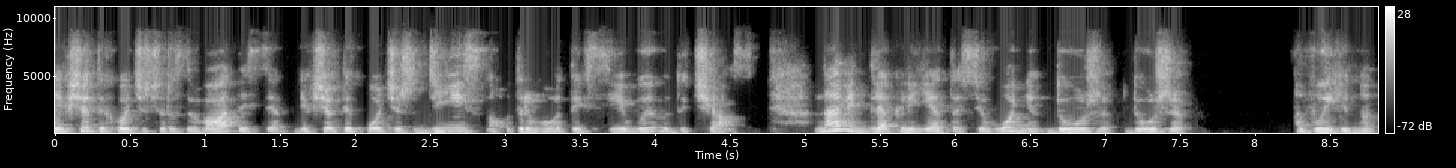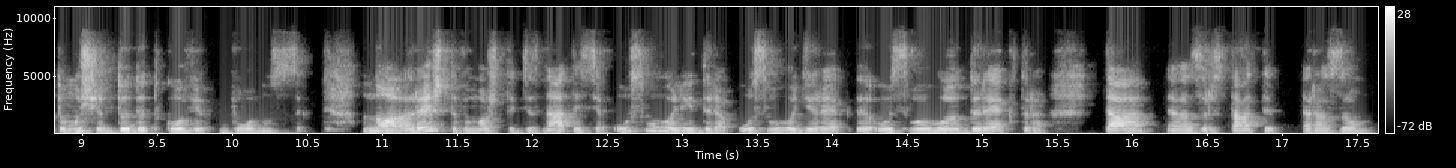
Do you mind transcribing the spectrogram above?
якщо ти хочеш розвиватися, якщо ти хочеш дійсно отримувати всі вигоди, час. Навіть для клієнта сьогодні дуже-дуже вигідно, тому що додаткові бонуси. Ну а решту ви можете дізнатися у свого лідера, у свого, директ, у свого директора та е, зростати разом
